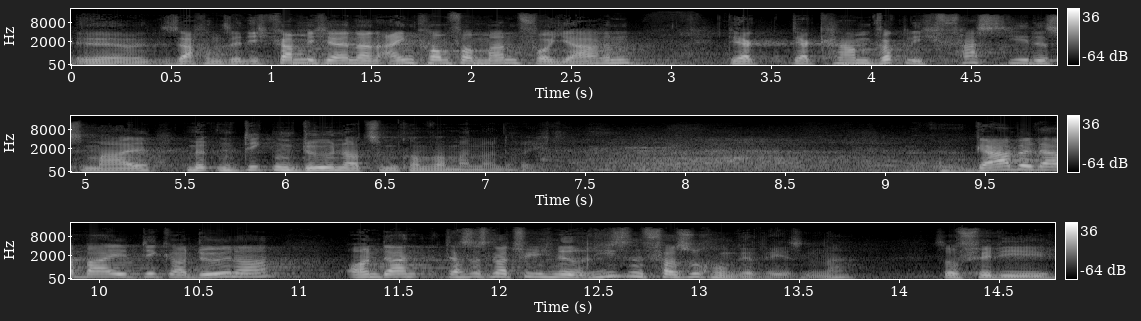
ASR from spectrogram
äh, Sachen sind. Ich kann mich erinnern, ein Konfirmand vor Jahren, der, der kam wirklich fast jedes Mal mit einem dicken Döner zum Konfirmandenunterricht. Gabel dabei, dicker Döner. Und dann, das ist natürlich eine Riesenversuchung gewesen. Ne? So für die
